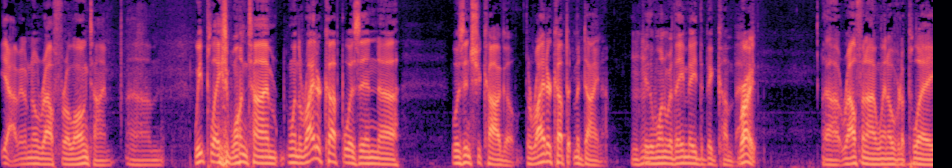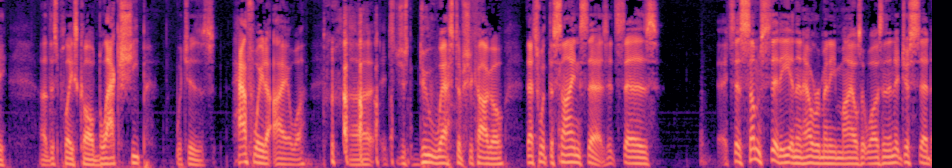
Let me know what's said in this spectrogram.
yeah, I mean I've known Ralph for a long time. Um, we played one time when the Ryder Cup was in uh, was in Chicago. The Ryder Cup at Medinah, okay, the one where they made the big comeback. Right. uh, Ralph and I went over to play uh, this place called Black Sheep, which is halfway to Iowa. Uh, it's just due west of Chicago. That's what the sign says. It says it says some city, and then however many miles it was, and then it just said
